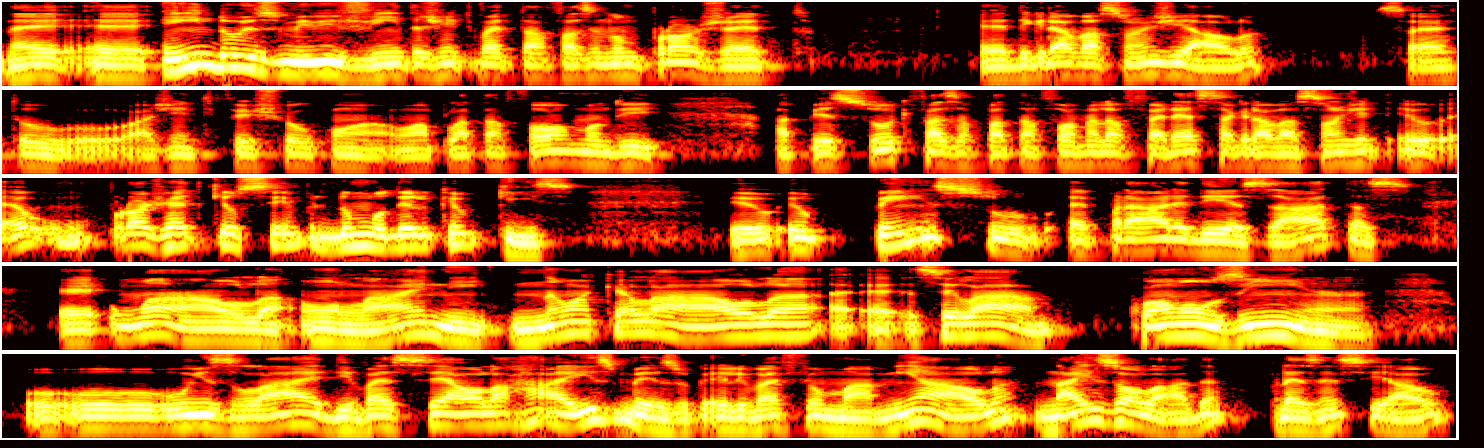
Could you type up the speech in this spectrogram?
Né? É, em 2020 a gente vai estar tá fazendo um projeto é, de gravações de aula certo? A gente fechou com uma, uma, plataforma onde a pessoa que faz a plataforma ela oferece a gravação. A gente, eu, é um projeto que eu sempre, do modelo que eu quis. Eu, eu penso é, para a área de exatas é, uma aula online, não aquela aula, é, é sei lá, com a mãozinha, o, o, slide, vai ser a aula raiz mesmo. Ele vai filmar minha aula na isolada, presencial,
